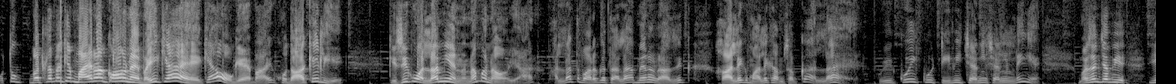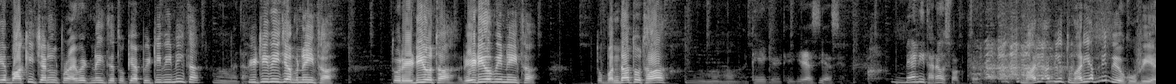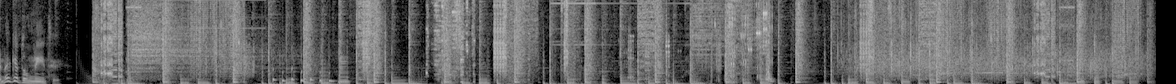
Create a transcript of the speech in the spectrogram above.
वो तो मतलब है कि मायरा कौन है? भाई क्या है? क्या हो गया है भाई? खुदा के लिए। किसी को अल्लाह मियाँ ना ना बनाओ यार। अल्लाह तबारक ताला मेरा राजिक खालिक मालिक हम सबका अल्लाह है। कोई कोई कोई टीवी चैनल चैनल नहीं है। मसलन जब ये ये बाकी चैनल प्राइवेट नहीं थे तो क्या पीटीवी नहीं था? हाँ। पीटीवी जब नहीं था तो रेडियो था। रेडियो भी नहीं था। तो बंदा तो था। हाँ हाँ, हाँ ठीक है ठीक है। यस यस मैं नहीं था ना उस वक्त। तुम्हारी, अब ये तुम्हारी अपनी बेवकूफ़ी है ना कि तुम नहीं थे?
